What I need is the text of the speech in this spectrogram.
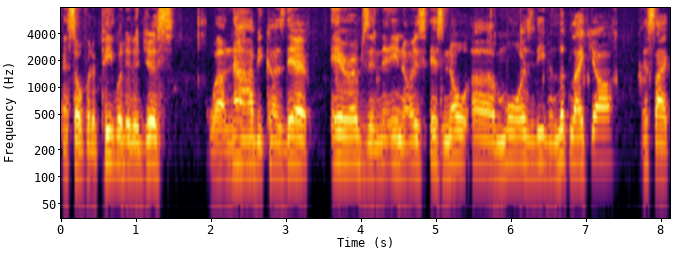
and so for the people that are just well nah because they're Arabs and you know it's it's no uh Moors that even look like y'all. It's like,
